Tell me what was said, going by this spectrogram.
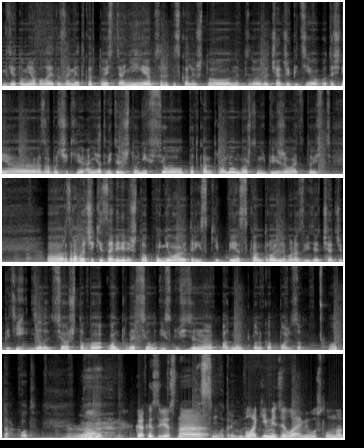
где-то у меня была эта заметка. То есть они абсолютно сказали, что э, чат GPT, точнее разработчики, они ответили, что у них все под контролем, можете не переживать. То есть э, разработчики заверили, что понимают риски без контрольного развития чат GPT и делают все, чтобы он приносил исключительно одну только пользу. Вот так вот. Ну, ну как известно, посмотрим. благими делами услана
